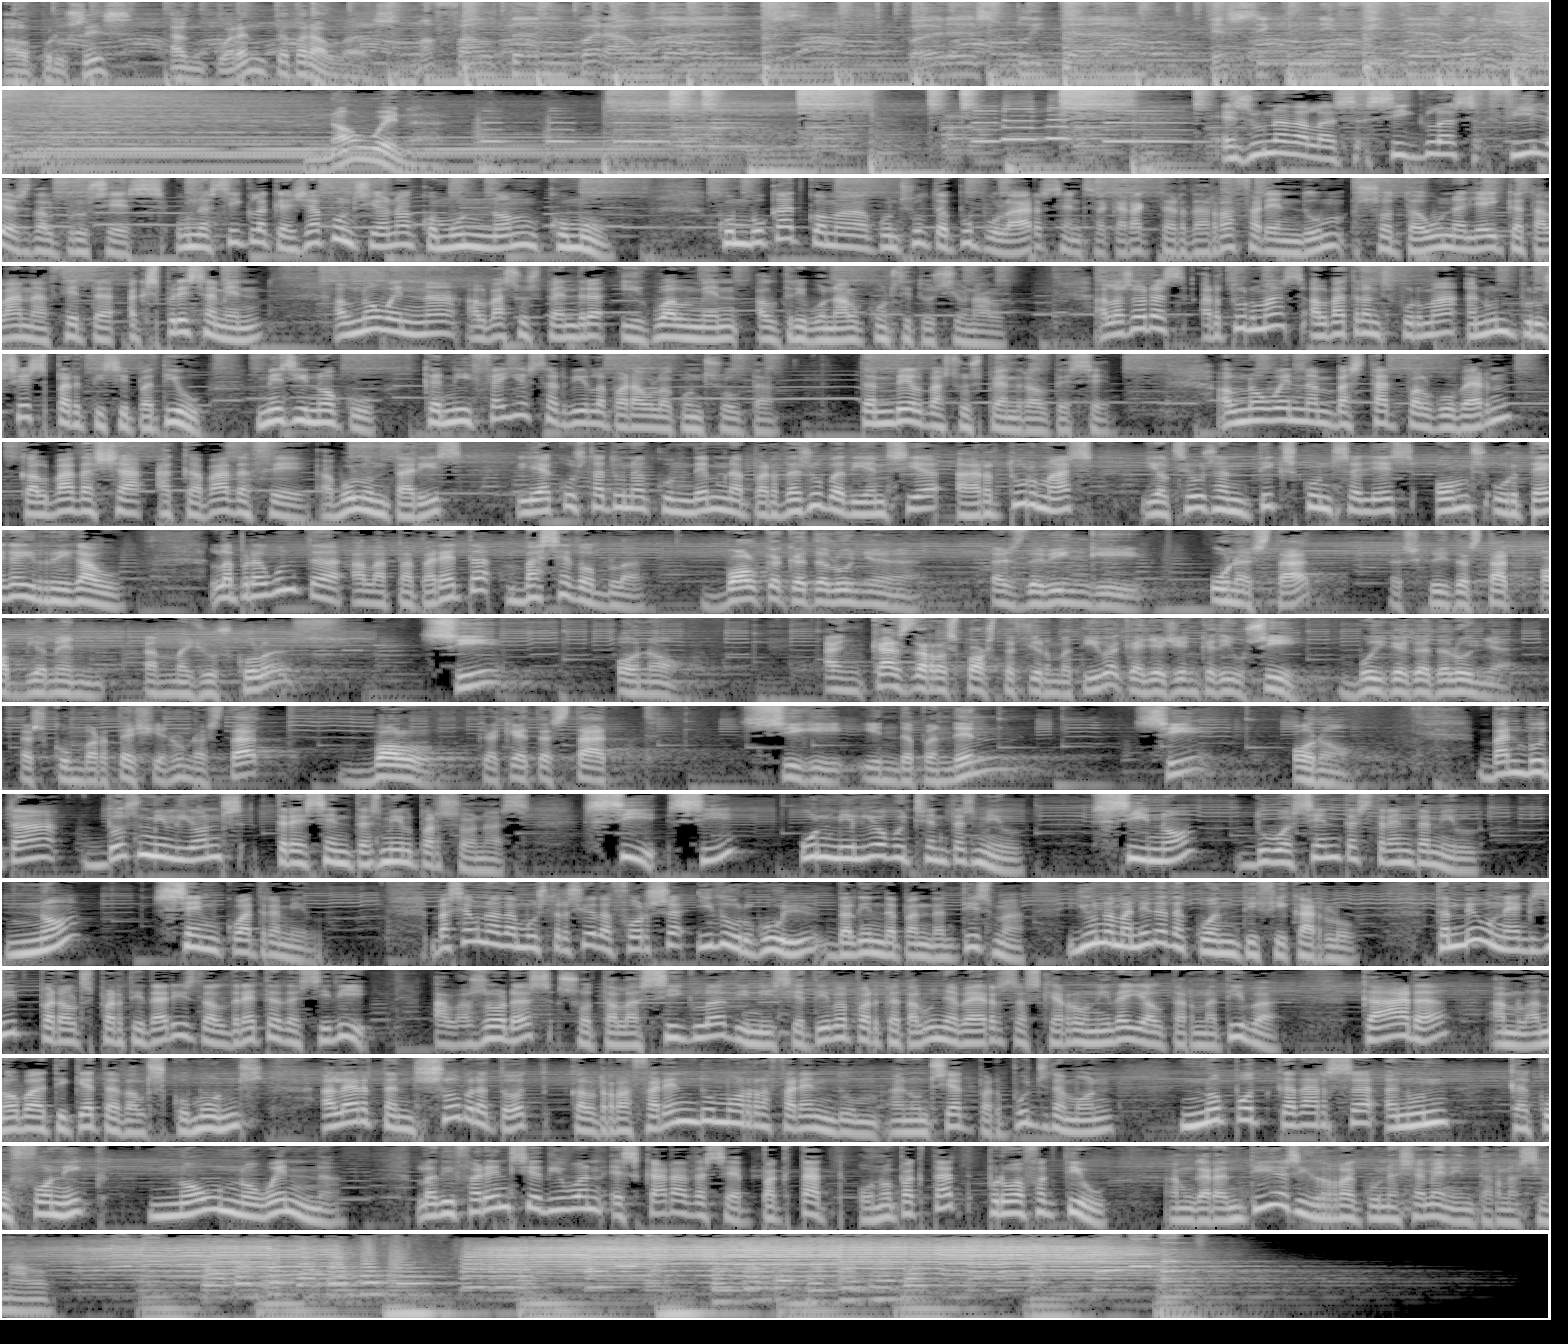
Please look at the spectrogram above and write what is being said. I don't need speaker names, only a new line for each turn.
El procés en 40 paraules.
Me falten paraules per explicar què significa per jo.
9-N.
És una de les sigles filles del procés, una sigla que ja funciona com un nom comú. Convocat com a consulta popular, sense caràcter de referèndum, sota una llei catalana feta expressament, el 9N el va suspendre igualment el Tribunal Constitucional. Aleshores, Artur Mas el va transformar en un procés participatiu, més inocu, que ni feia servir la paraula consulta també el va suspendre el TC. El nou n embastat pel govern, que el va deixar acabar de fer a voluntaris, li ha costat una condemna per desobediència a Artur Mas i els seus antics consellers Oms, Ortega i Rigau. La pregunta a la papereta va ser doble.
Vol que Catalunya esdevingui un estat, escrit estat, òbviament, en majúscules? Sí o no? En cas de resposta afirmativa, aquella gent que diu sí, vull que Catalunya es converteixi en un estat, vol que aquest estat sigui independent, sí o no?
Van votar 2.300.000 persones. Sí, sí, 1.800.000. Si no, 230.000. No, 104.000. Va ser una demostració de força i d'orgull de l'independentisme i una manera de quantificar-lo. També un èxit per als partidaris del dret a decidir, aleshores sota la sigla d'Iniciativa per Catalunya Verds, Esquerra Unida i Alternativa, que ara, amb la nova etiqueta dels comuns, alerten sobretot que el referèndum o referèndum anunciat per Puigdemont no pot quedar-se en un cacofònic nou 9 La diferència, diuen, és que ara ha de ser pactat o no pactat, però efectiu, amb garanties i reconeixement internacional.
